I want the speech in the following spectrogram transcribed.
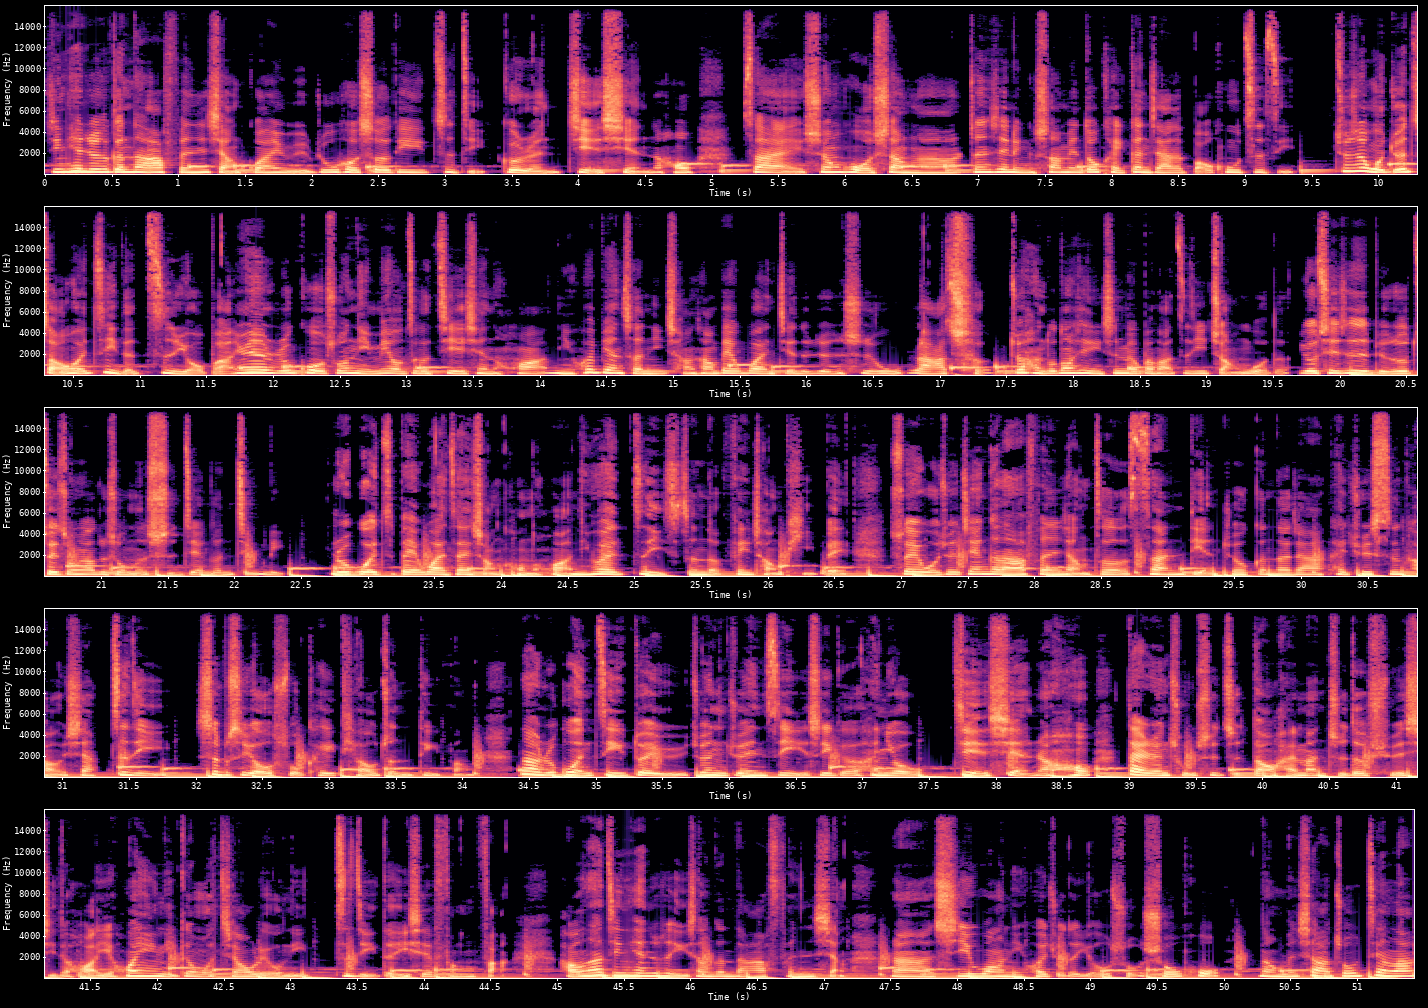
今天就是跟大家分享关于如何设定自己个人界限，然后在生活上啊、身心灵上面都可以更加的保护自己。就是我觉得找回自己的自由吧，因为如果说你没有这个界限的话，你会变成你常常被外界的人事物拉扯，就很多东西你是没有办法自己掌握的。尤其是比如说最重要就是我们的时间跟精力，如果一直被外在掌控的话，你会自己真的非常疲惫。所以我觉得今天跟大家分享这三点，就跟大家可以去思考一下自己是不是有所可以调整的地方。那如果你自己对于就是你觉得你自己是一个很有界限，然后待人处事。是知道还蛮值得学习的话，也欢迎你跟我交流你自己的一些方法。好，那今天就是以上跟大家分享，那希望你会觉得有所收获。那我们下周见啦，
